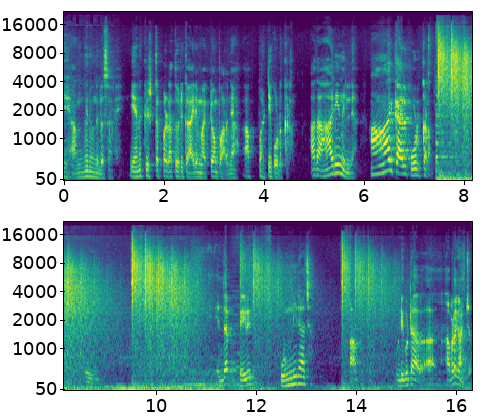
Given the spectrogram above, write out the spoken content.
ഏ അങ്ങനെയൊന്നുമില്ല സാറേ. എനിക്ക് ഇഷ്ടപ്പെടാത്ത ഒരു കാര്യം മറ്റോ പറഞ്ഞ ആ പട്ടി കൊടുക്കണം. അത് ആരെയെന്നില്ല ആർക്കായാലും കൊടുക്കണം. എന്താ പേര്? ഉണ്ണിരാജ. ആ ഉണ്ണിക്കുട്ട അവിടെ കാണിച്ചോ.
